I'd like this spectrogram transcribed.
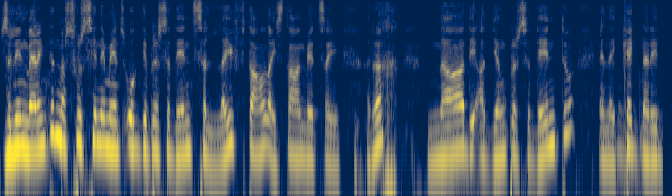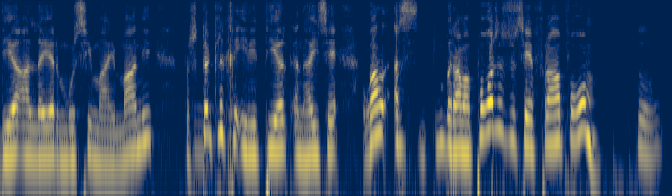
Zelin Merrington, maar so sien die mens ook die president se lyfstaal. Hy staan met sy rug na die adjunk president toe en hy kyk na die DA leier Musi Maimani, verskriklik geïrriteerd en hy sê, "Wel, as Ramaphosa so sê, vra vir hom." Hmm.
